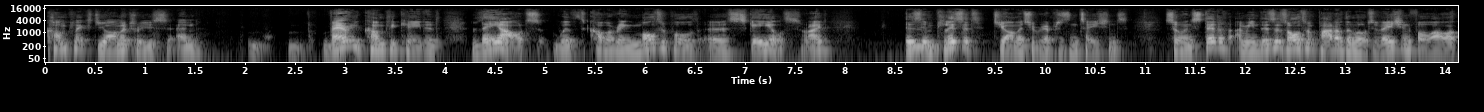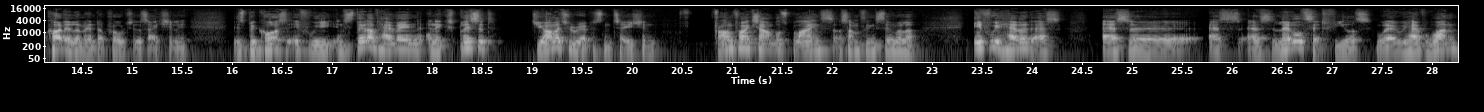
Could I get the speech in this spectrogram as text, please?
complex geometries and very complicated layouts with covering multiple uh, scales, right, is mm-hmm. implicit geometry representations. So instead of, I mean, this is also part of the motivation for our cut element approaches actually, is because if we, instead of having an explicit geometry representation from, for example, splines or something similar, if we have it as as uh, as as level set fields where we have one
